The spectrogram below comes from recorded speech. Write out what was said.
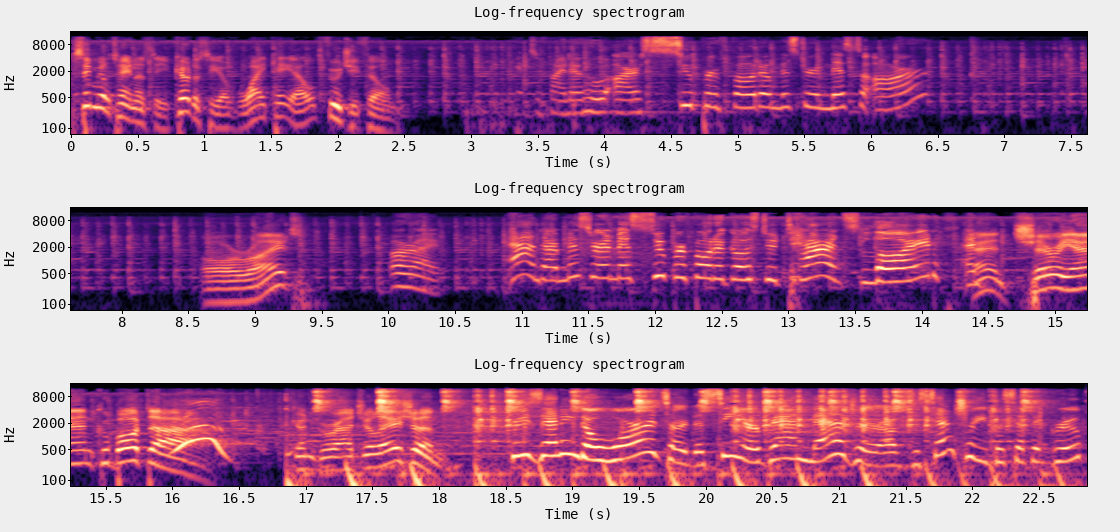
simultaneously, courtesy of YKL Fujifilm. Get to find out who our Super Photo Mr. and Miss are. All right. All right. And our Mr. and Miss Super Photo goes to Terrence Lloyd and, And Cherry Ann Kubota. Congratulations. Presenting the awards are the Senior Brand Manager of the Century Pacific Group,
